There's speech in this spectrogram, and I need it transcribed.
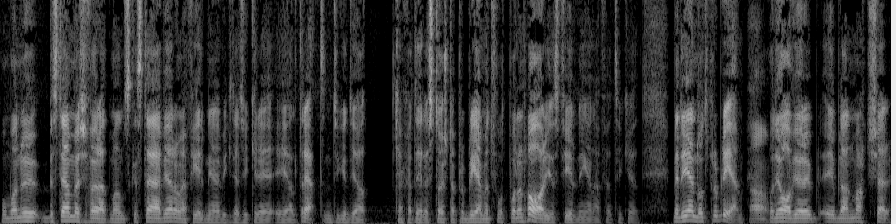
om man nu bestämmer sig för att man ska stävja de här filmningarna, vilket jag tycker är, är helt rätt. Nu tycker inte jag att kanske att det är det största problemet fotbollen har, just filmningarna. För jag tycker att, men det är ändå ett problem. Ja. Och det avgör ib- ibland matcher.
